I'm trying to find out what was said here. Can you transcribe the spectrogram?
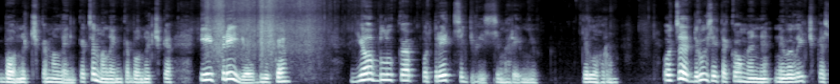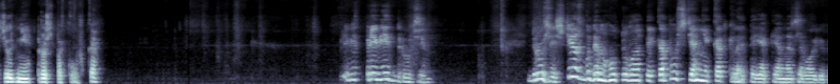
Боночка маленька, це маленька боночка. І три яблука. Яблука по 38 гривень кілограм. Оце, друзі, така в мене невеличка сьогодні розпаковка. Привіт-привіт, друзі. Друзі, зараз будемо готувати капустяні котлети, як я називаю.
